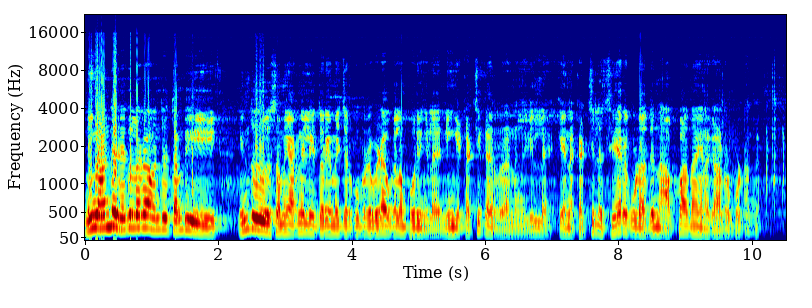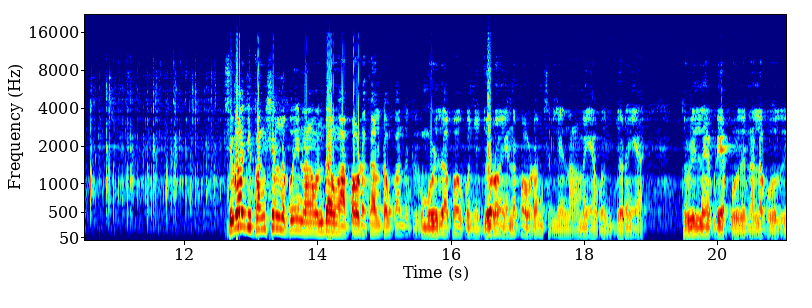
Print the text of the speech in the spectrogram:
நீங்கள் வந்து ரெகுலராக வந்து தம்பி இந்து சமய அறநிலையத்துறை அமைச்சர் கூப்பிட்ற விழாவுக்கெல்லாம் போகிறீங்களே நீங்கள் கட்சிக்காரரானுங்க. இல்லை. என்னை கட்சியில் சேரக்கூடாதுன்னு அப்பா தான் எனக்கு ஆர்டர் போட்டாங்க. சிவாஜி ஃபங்க்ஷனில் போய் நான் வந்து அவங்க அப்பாவோட காலத்தை உட்காந்துட்டு இருக்கும்பொழுது அப்பாவுக்கு கொஞ்சம் ஜுரம். என்னப்பா உடம்பு சரியில்லை ஆமையா கொஞ்சம் ஜுரம் யா? தொழிலெலாம் எப்படியா போகுது? நல்லா போகுது.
